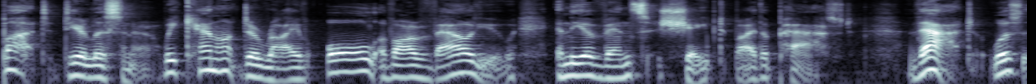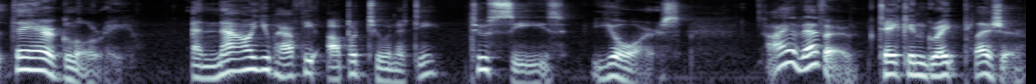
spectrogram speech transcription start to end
But, dear listener, we cannot derive all of our value in the events shaped by the past. That was their glory, and now you have the opportunity to seize yours. I have ever taken great pleasure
